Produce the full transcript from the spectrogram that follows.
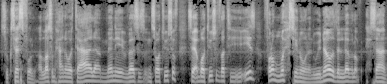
successful. Allah subhanahu wa ta'ala, many verses in Surah Yusuf say about Yusuf that he is from muhsinun. And we know the level of ihsan.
